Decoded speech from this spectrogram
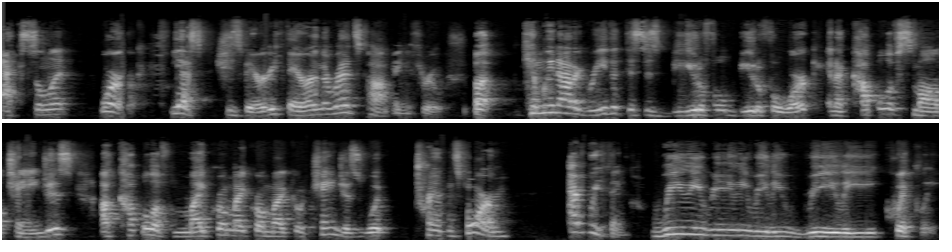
excellent work. Yes, she's very fair and the red's popping through. But can we not agree that this is beautiful, beautiful work and a couple of small changes, a couple of micro, micro, micro changes would transform everything really, really, really, really quickly.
